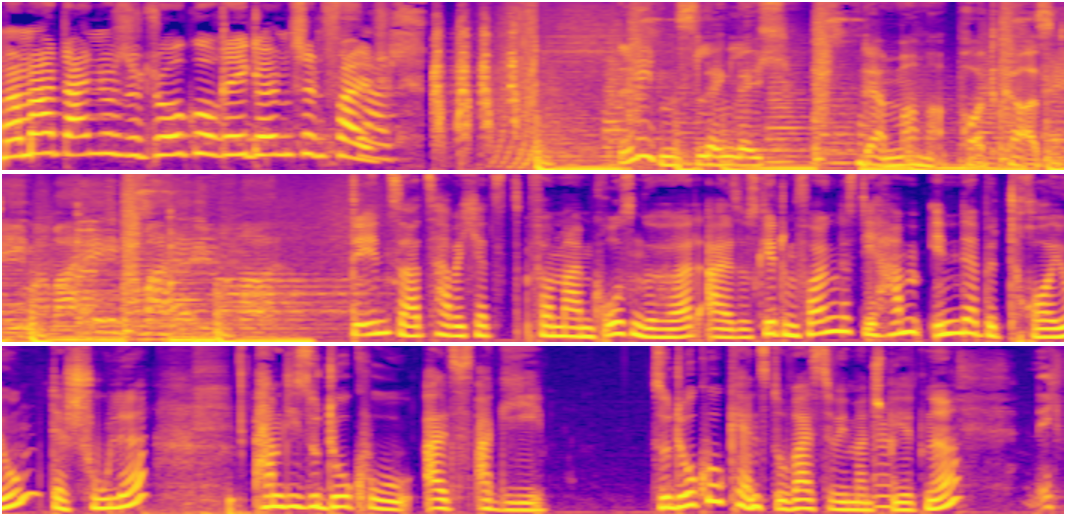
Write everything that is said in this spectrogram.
Mama, deine Sudoku-Regeln sind falsch. Lebenslänglich. Der Mama-Podcast. Hey Mama, hey Mama, hey Mama. Den Satz habe ich jetzt von meinem Großen gehört. Also es geht um Folgendes. Die haben in der Betreuung der Schule, haben die Sudoku als AG. Sudoku kennst du, weißt du, wie man spielt, ne? Ich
